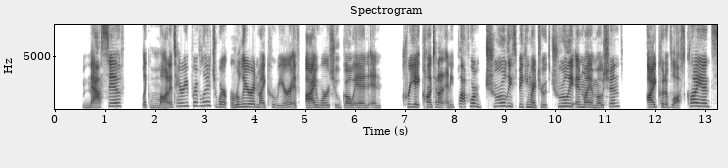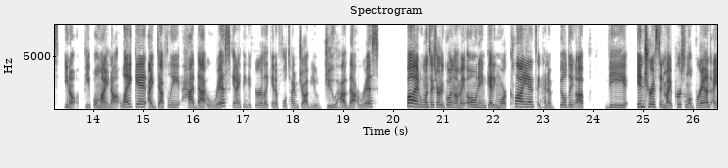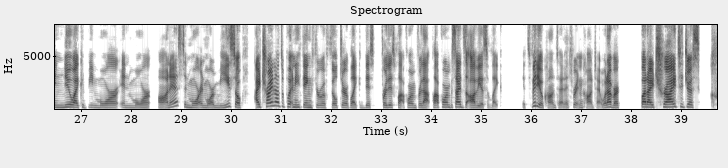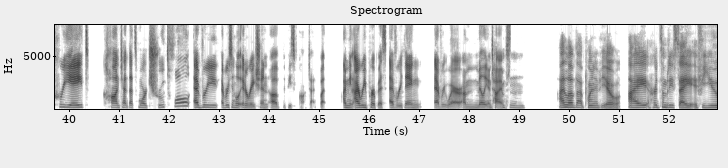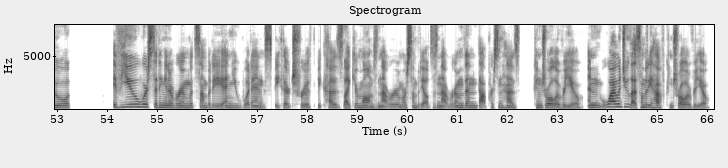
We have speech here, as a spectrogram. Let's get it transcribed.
massive like monetary privilege where earlier in my career if I were to go in and create content on any platform truly speaking my truth truly in my emotions I could have lost clients. You know, people might not like it. I definitely had that risk. And I think if you're like in a full time job, you do have that risk. But once I started going on my own and getting more clients and kind of building up the interest in my personal brand, I knew I could be more and more honest and more and more me. So I try not to put anything through a filter of like this for this platform, for that platform, besides the obvious of like it's video content, it's written content, whatever. But I try to just create content that's more truthful every every single iteration of the piece of content. But I mean, I repurpose everything everywhere a million times. Mm. I love that point of view. I heard somebody say if you if you were sitting in a room with somebody and you wouldn't speak their truth because like your mom's in that room or somebody else is in that room, then that person has control over you. And why would you let somebody have control over you?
